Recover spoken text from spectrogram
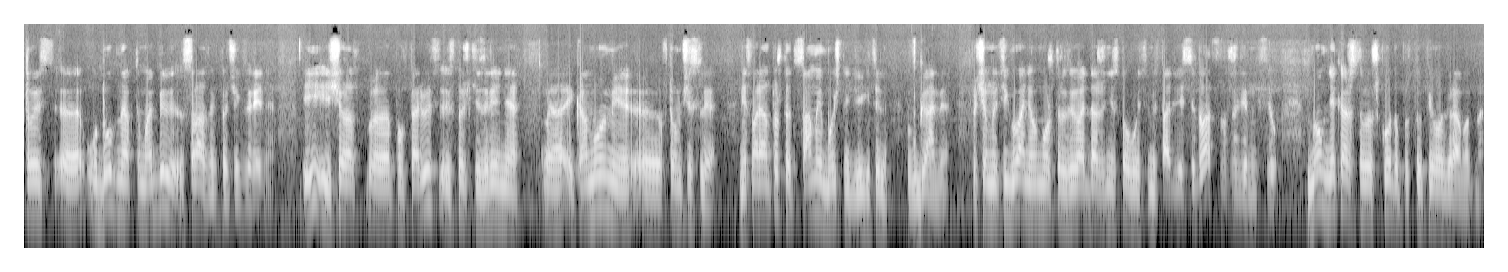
То есть э, удобный автомобиль с разных точек зрения. И еще раз э, повторюсь, с точки зрения э, экономии в том числе. Несмотря на то, что это самый мощный двигатель в гамме. Причем на Тигуане он может развивать даже не 180, а 220 лошадиных сил. Но мне кажется, Шкода поступила грамотно.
